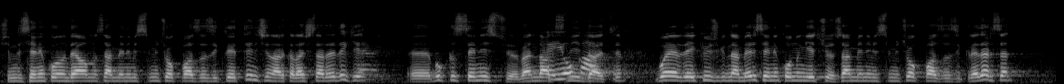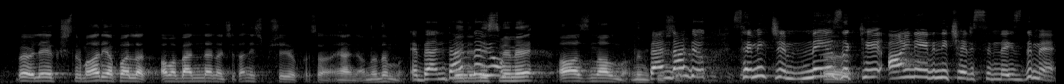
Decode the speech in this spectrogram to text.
Şimdi senin konu devamlı sen benim ismimi çok fazla zikrettiğin için arkadaşlar dedi ki e, bu kız seni istiyor. Ben de aksini yok iddia artık. ettim. Bu evde 200 günden beri senin konun geçiyor. Sen benim ismimi çok fazla zikredersen böyle yakıştırmalar yaparlar. Ama benden açıdan hiçbir şey yok sana yani anladın mı? E benden benim de yok. ismimi ağzına alma mümkünse. Benden de yok. Semih'cim ne yazık ki aynı evin içerisindeyiz değil mi?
